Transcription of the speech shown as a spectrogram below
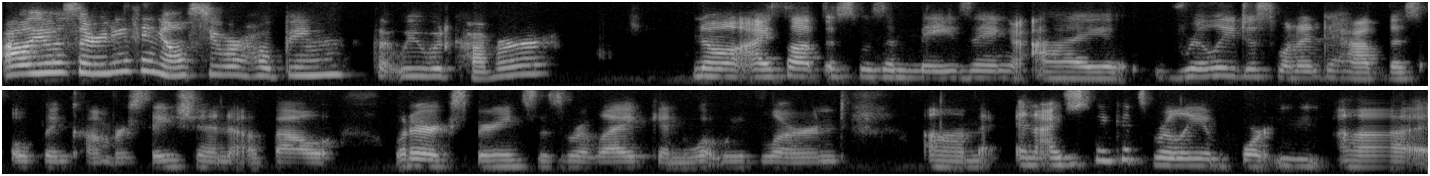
Allie, was there anything else you were hoping that we would cover? No, I thought this was amazing. I really just wanted to have this open conversation about what our experiences were like and what we've learned. Um, and I just think it's really important uh,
